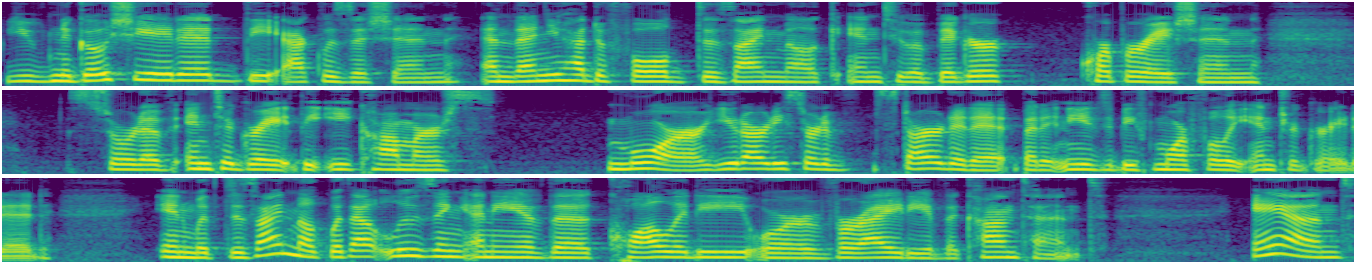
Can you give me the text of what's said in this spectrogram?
You negotiated the acquisition and then you had to fold Design Milk into a bigger corporation, sort of integrate the e-commerce more. You'd already sort of started it, but it needed to be more fully integrated in with Design Milk without losing any of the quality or variety of the content. And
